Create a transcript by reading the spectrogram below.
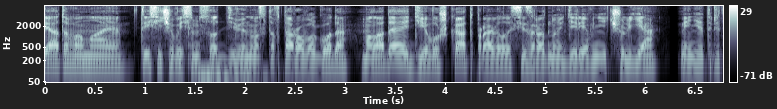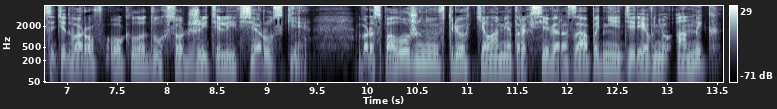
5 мая 1892 года молодая девушка отправилась из родной деревни Чулья, менее 30 дворов, около 200 жителей, все русские, в расположенную в трех километрах северо-западнее деревню Анык,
